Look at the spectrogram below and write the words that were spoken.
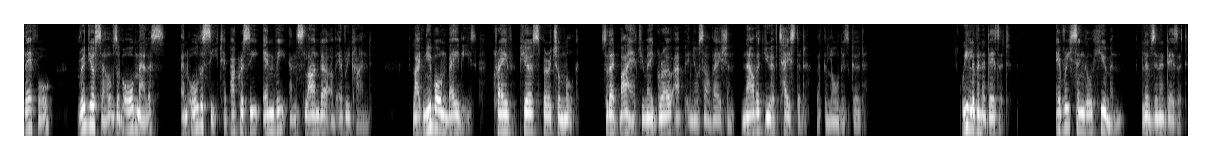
Therefore, rid yourselves of all malice and all deceit, hypocrisy, envy, and slander of every kind. Like newborn babies, crave pure spiritual milk, so that by it you may grow up in your salvation, now that you have tasted that the Lord is good. We live in a desert. Every single human lives in a desert.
